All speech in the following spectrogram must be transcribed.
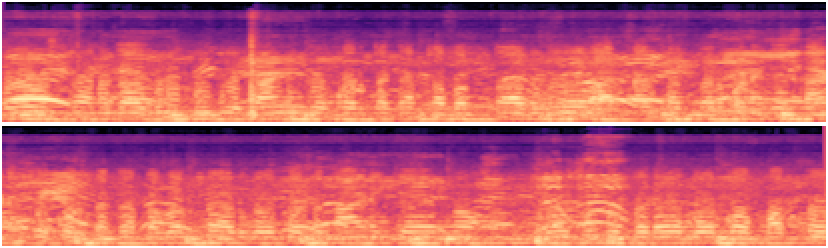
ದೇವಸ್ಥಾನದ ಅಭಿವೃದ್ಧಿಗೆ ಕಾಣಿಕೆ ಕೊಡ್ತಕ್ಕಂಥ ಭಕ್ತಾದಿಗಳು ಅನ್ನ ಸಂತರ್ಪಣೆಗೆ ಕಾಣಿಕೆ ಕೊಡ್ತಕ್ಕಂಥ ಭಕ್ತಾದಿಗಳು ಕೊಟ್ಟ ಕಾಣಿಕೆಯನ್ನು ದೇಶಕ್ಕೆ ಪಡೆಯಬೇಕು ಮತ್ತು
